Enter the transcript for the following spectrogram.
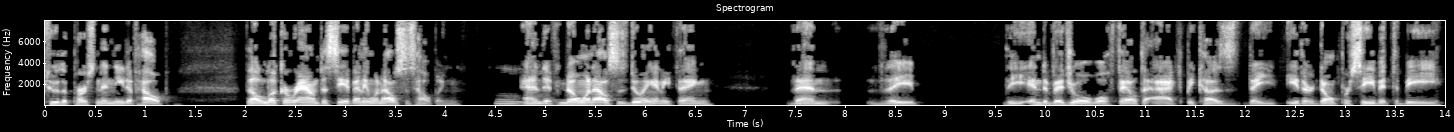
to the person in need of help, they'll look around to see if anyone else is helping. Mm-hmm. And if no one else is doing anything, then the the individual will fail to act because they either don't perceive it to be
